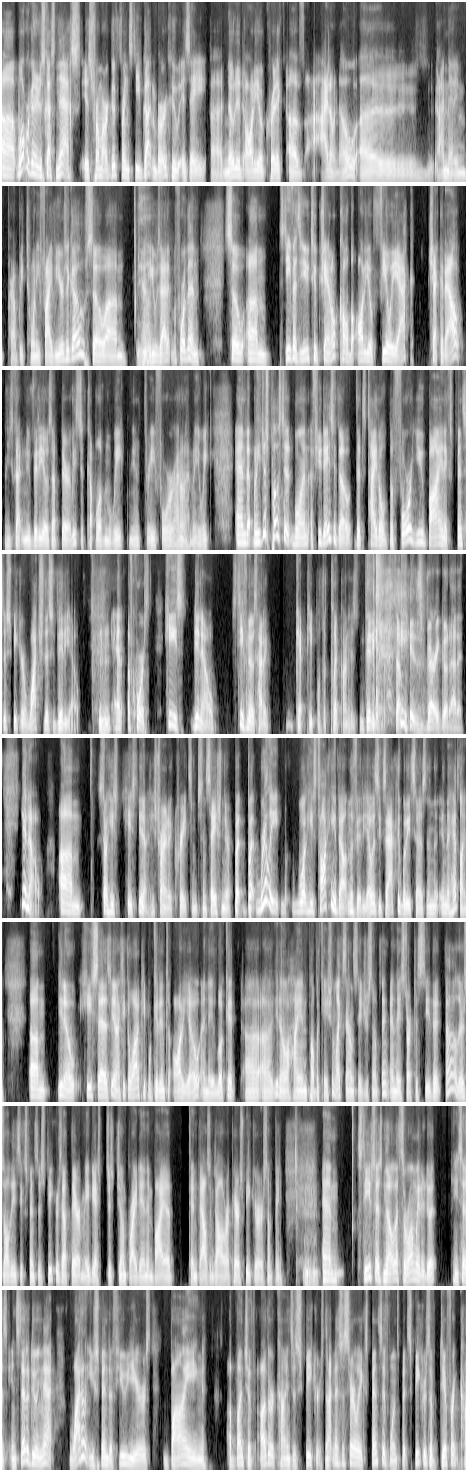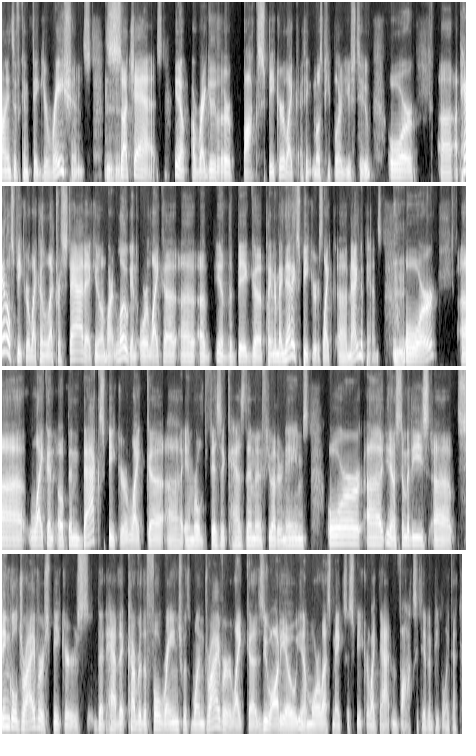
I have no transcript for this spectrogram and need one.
uh, what we're going to discuss next is from our good friend Steve Guttenberg, who is a uh, noted audio critic of, I don't know, uh, I met him probably 25 years ago. So, um, yeah. he was at it before then. So, um, Steve has a YouTube channel called The Audiophiliac. Check it out. He's got new videos up there, at least a couple of them a week, you know, three, four, I don't know how many a week. And uh, but he just posted one a few days ago that's titled "Before You Buy an Expensive Speaker, Watch This Video." Mhm. And of course, he's you know, Steve knows how to get people to click on his videos. So he is very good at it. you know um so he's he's you know he's trying to create some sensation there but but really what he's talking about in the video is exactly what he says in the in the headline um you know he says you know i think a lot of people get into audio and they look at uh, uh you know a high-end publication like soundstage or something and they start to see that oh there's all these expensive speakers out there maybe i should just jump right in and buy a ten thousand dollar a pair speaker or something. Mhm. And Steve says, no, that's the wrong way to do it. He says, instead of doing that, why don't you spend a few years buying a bunch of other kinds of speakers, not necessarily expensive ones, but speakers of different kinds of configurations, Mhm. such as, you know, a regular box speaker, like I think most people are used to, or uh, a panel speaker like an electrostatic, you know, a Martin Logan, or like a, a, a you know the big uh, planar magnetic speakers like uh, Magnepans, Mhm. or uh, like an open back speaker like uh, uh, Emerald Physic has them and a few other names, or uh, you know some of these uh, single driver speakers that have that cover the full range with one driver, like uh, Zu Audio, you know, more or less makes a speaker like that, and Voxative and people like that,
